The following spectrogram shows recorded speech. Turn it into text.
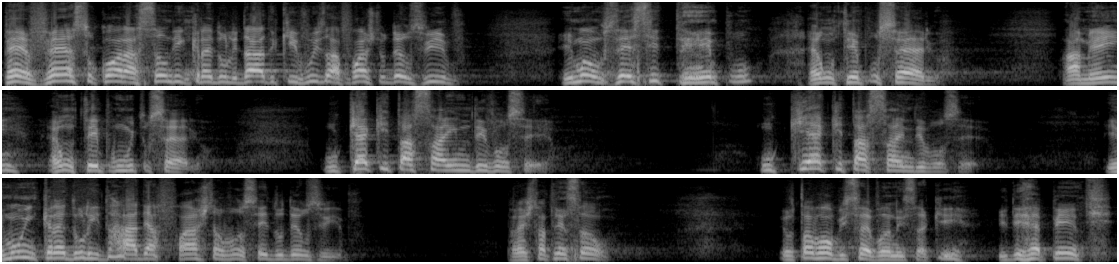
perverso coração de incredulidade que vos afaste do Deus vivo. Irmãos, esse tempo é um tempo sério. Amém? É um tempo muito sério. O que é que está saindo de você? O que é que está saindo de você? Irmão, incredulidade afasta você do Deus vivo. Presta atenção. Eu estava observando isso aqui e de repente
